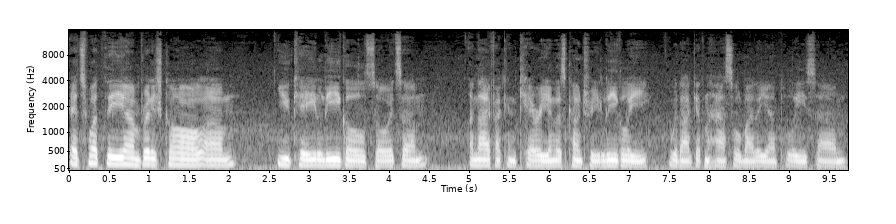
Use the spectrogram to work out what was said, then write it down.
it's what the um, British call um, UK legal. So it's um, a knife I can carry in this country legally without getting hassled by the uh, police um,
